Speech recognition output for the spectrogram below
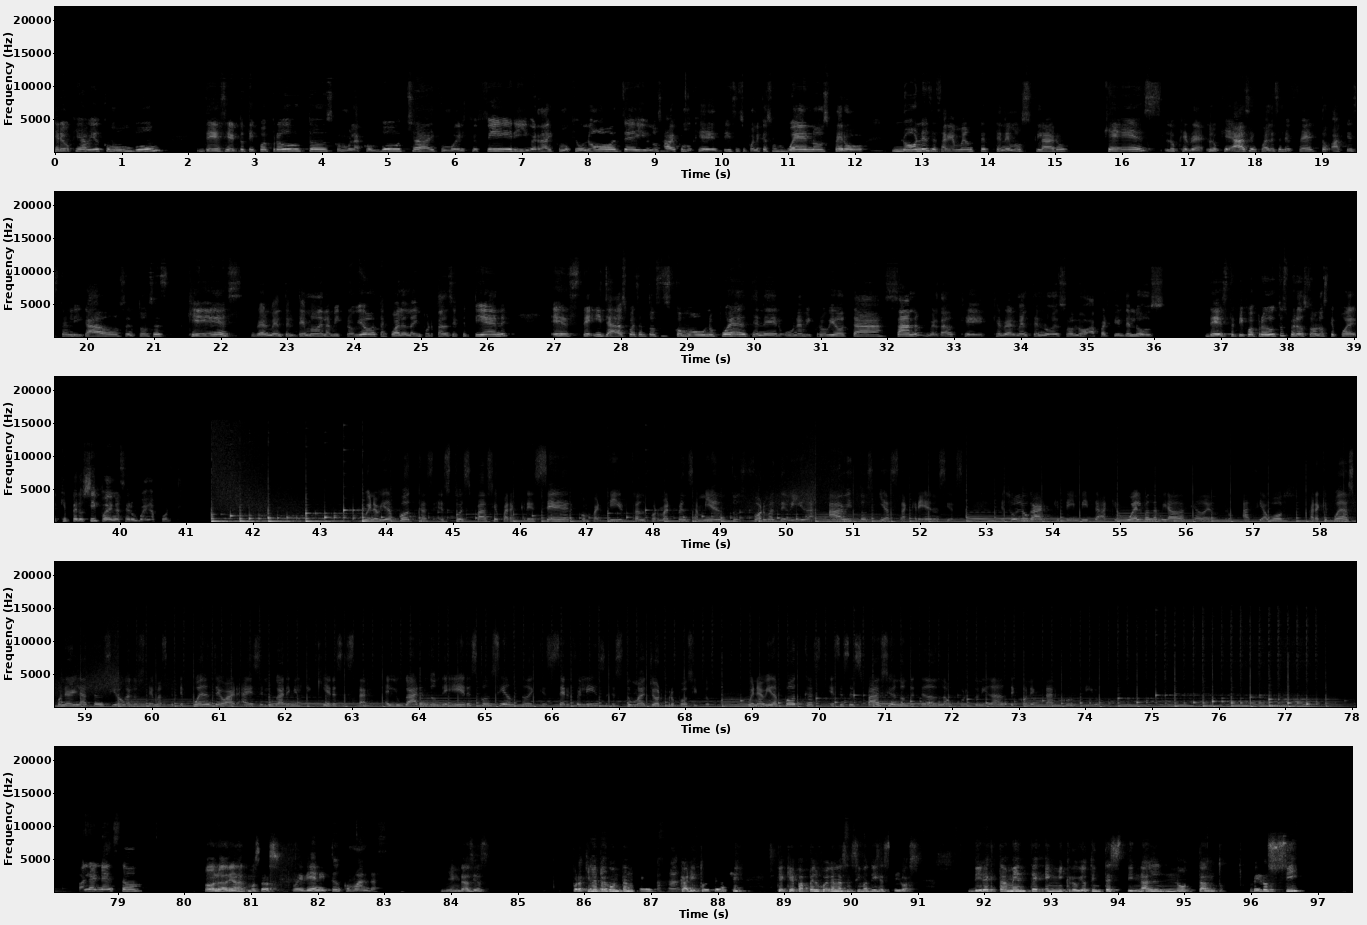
creo que ha habido como un boom de cierto tipo de productos como la kombucha y como el kefir y verdad y como que uno oye y uno sabe como que dice supone que son buenos pero no necesariamente tenemos claro qué es lo que lo que hacen cuál es el efecto a qué están ligados. Entonces qué es realmente el tema de la microbiota cuál es la importancia que tiene este, y ya después entonces, cómo uno puede tener una microbiota sana, ¿verdad? Que, que realmente no es solo a partir de los de este tipo de productos, pero son los que pueden, que pero sí pueden hacer un buen aporte. Buena Vida Podcast es tu espacio para crecer, compartir, transformar pensamientos, formas de vida, hábitos y hasta creencias. Es un lugar que te invita a que vuelvas la mirada hacia adentro hacia vos, para que puedas poner la atención a los temas que te pueden llevar a ese lugar en el que quieres estar, el lugar en donde eres consciente de que ser feliz es tu mayor propósito. Buena Vida Podcast es ese espacio en donde te das la oportunidad de conectar contigo. Hola Ernesto. Hola Adriana, ¿cómo estás? Muy bien, ¿y tú cómo andas? Bien, gracias. Por aquí me preguntan, eh, Carito de PH, que qué papel juegan las enzimas digestivas. Directamente en microbiota intestinal no tanto, pero sí,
